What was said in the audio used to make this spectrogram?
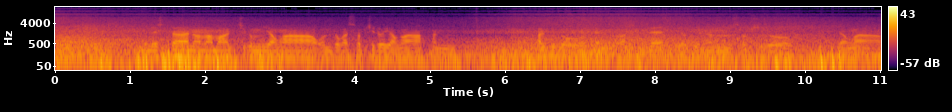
어, 미네스타는 아마 지금 영하 온도가 섭씨로 영하 한 8, 9도 되는 것 같은데 여기는 섭씨로 영하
